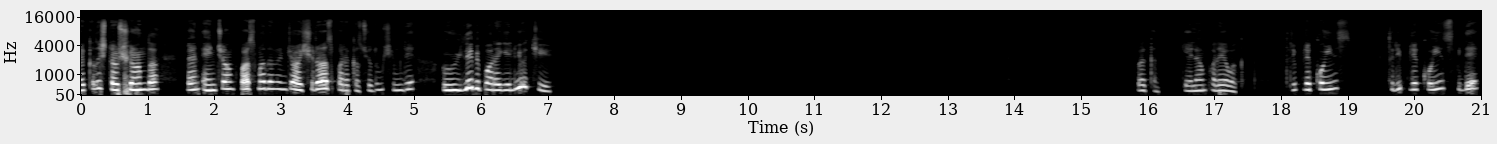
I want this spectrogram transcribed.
Arkadaşlar şu anda ben enchant basmadan önce aşırı az para kasıyordum. Şimdi öyle bir para geliyor ki. Bakın gelen paraya bakın. Triple coins, triple coins bir de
